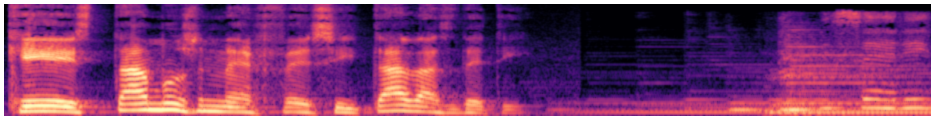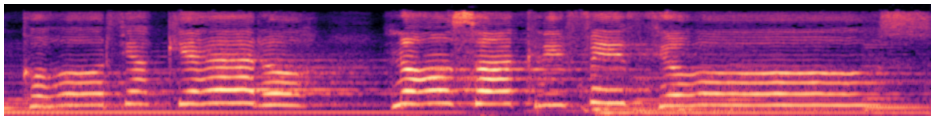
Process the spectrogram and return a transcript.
que estamos necesitadas de ti. Misericordia quiero, no sacrificios,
